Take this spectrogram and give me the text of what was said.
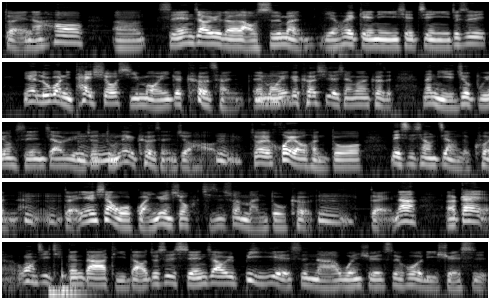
对，然后嗯，实验教育的老师们也会给你一些建议，就是。因为如果你太修习某一个课程，诶，某一个科系的相关课程，那你也就不用实验教育，你就读那个课程就好了，就会会有很多类似像这样的困难。嗯嗯，对，因为像我管院修其实算蛮多课的。嗯，对。那呃，刚才忘记提跟大家提到，就是实验教育毕业是拿文学士或理学士。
